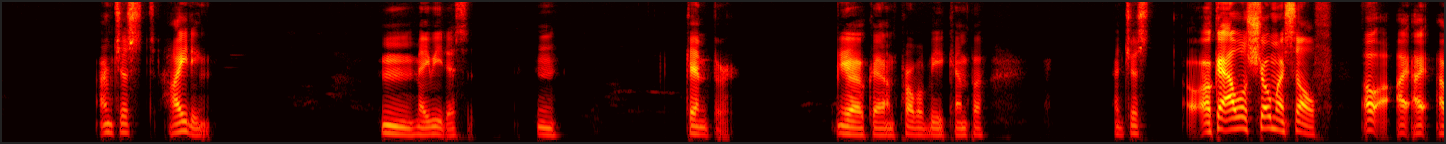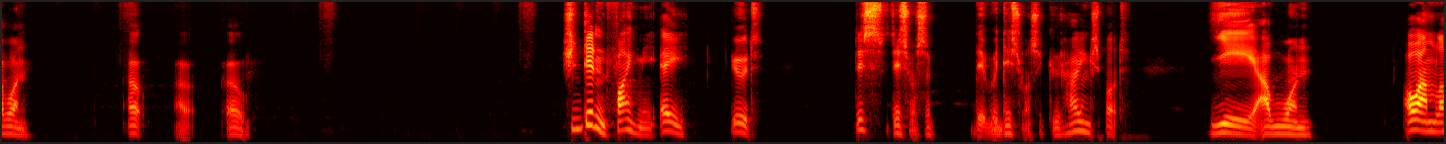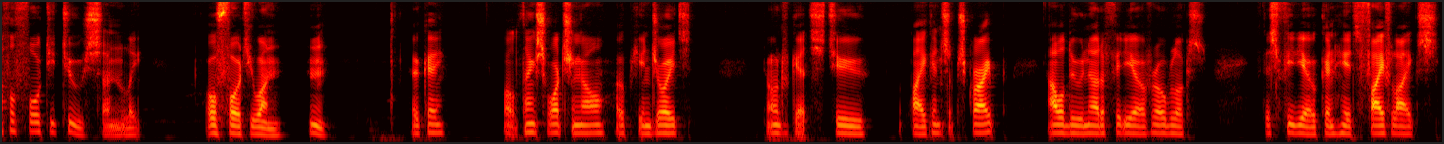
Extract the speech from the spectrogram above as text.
I'm just hiding. Hmm, maybe this. Hmm. Camper. Yeah, okay, I'm probably a camper. I just. Okay, I will show myself. Oh, I, I, I won. Oh, oh. She didn't find me. Hey, good. This, this was a, this was a good hiding spot. Yeah, I won. Oh, I'm level 42 suddenly. Or 41. Hmm. Okay. Well, thanks for watching all. Hope you enjoyed. Don't forget to like and subscribe. I will do another video of Roblox. If this video can hit 5 likes.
